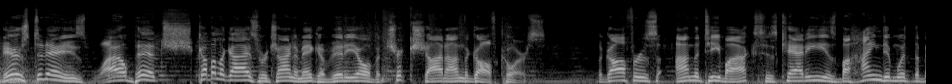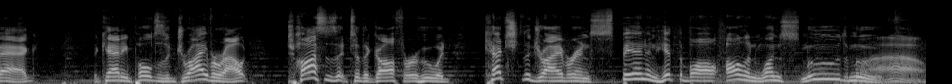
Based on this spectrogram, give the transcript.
Here's today's wild pitch. A couple of guys were trying to make a video of a trick shot on the golf course. The golfer's on the tee box. His caddy is behind him with the bag. The caddy pulls the driver out, tosses it to the golfer who would catch the driver and spin and hit the ball all in one smooth move. Wow.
